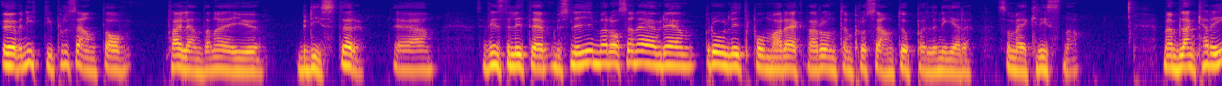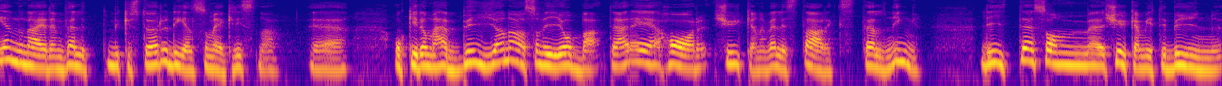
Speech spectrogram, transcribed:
över 90 procent av thailändarna är ju buddister. Eh, Sen finns det lite muslimer och sen är det, beror lite på om man räknar runt en procent upp eller ner som är kristna. Men bland karenerna är det en väldigt mycket större del som är kristna. Eh, och i de här byarna som vi jobbar, där är, har kyrkan en väldigt stark ställning. Lite som eh, kyrkan mitt i byn,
